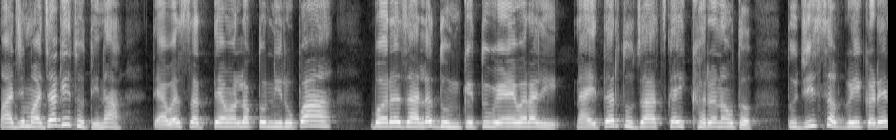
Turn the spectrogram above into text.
माझी मजा घेत होती ना? त्यावर सत्य म्हणलं तो निरूपा बरं झालं धूमकेतू वेळेवर आली नाहीतर तुझं आज काही खरं नव्हतं. तुझी सगळीकडे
